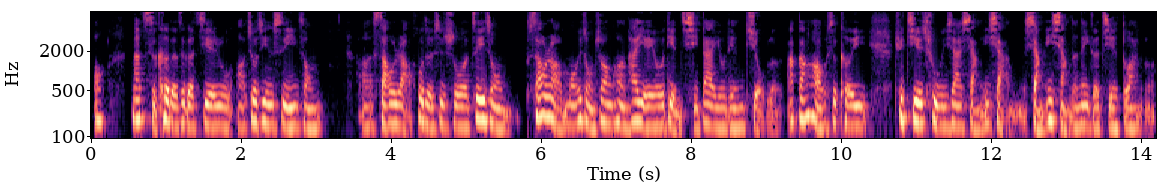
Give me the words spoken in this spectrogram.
哦，那此刻的这个介入啊，究竟是一种呃骚扰，或者是说这种骚扰某一种状况，他也有点期待，有点久了啊，刚好是可以去接触一下，想一想，想一想的那个阶段了。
